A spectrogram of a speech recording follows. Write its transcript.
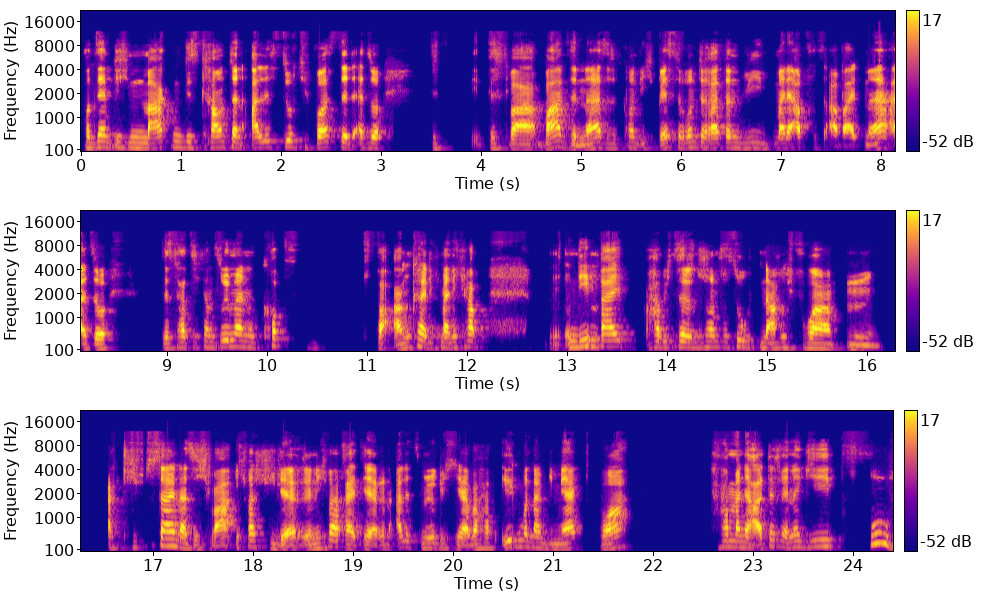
von sämtlichen Markendiscountern alles durchgeforstet. Also das, das war Wahnsinn. Ne? Also das konnte ich besser runterrattern wie meine Abschlussarbeit. Ne? Also das hat sich dann so in meinem Kopf verankert. Ich meine, ich habe nebenbei habe ich dann schon versucht, nach wie vor mh, aktiv zu sein. Also ich war, ich war Skilehrerin, ich war Reitlehrerin, alles Mögliche, aber habe irgendwann dann gemerkt, boah, haben meine Altersenergie, puh,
